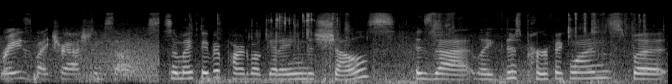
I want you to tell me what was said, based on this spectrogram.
raised by trash themselves. So my favorite part about getting the shells is that like there's perfect ones, but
